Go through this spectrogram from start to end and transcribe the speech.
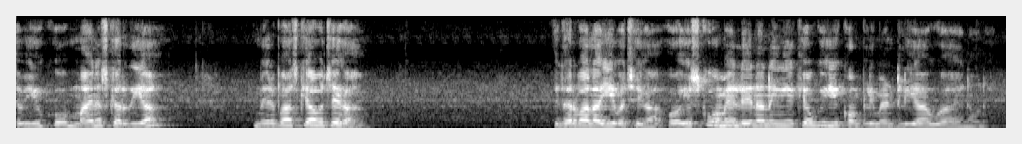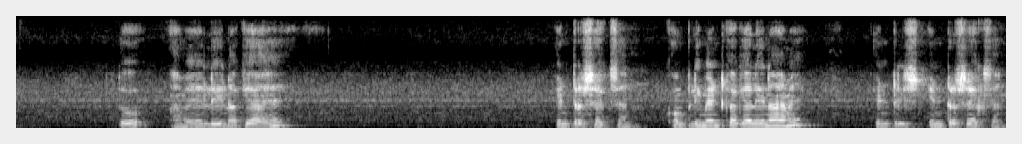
जब यू को माइनस कर दिया, मेरे पास क्या बचेगा? इधर वाला ये बचेगा, और इसको हमें लेना नहीं है, क्योंकि ये कॉम्प्लीमेंट लिया हुआ है इन्होंने। तो हमें लेना क्या है? इंटरसेक्शन। कॉम्प्लीमेंट का क्या लेना है हमें? इंटरसेक्शन।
